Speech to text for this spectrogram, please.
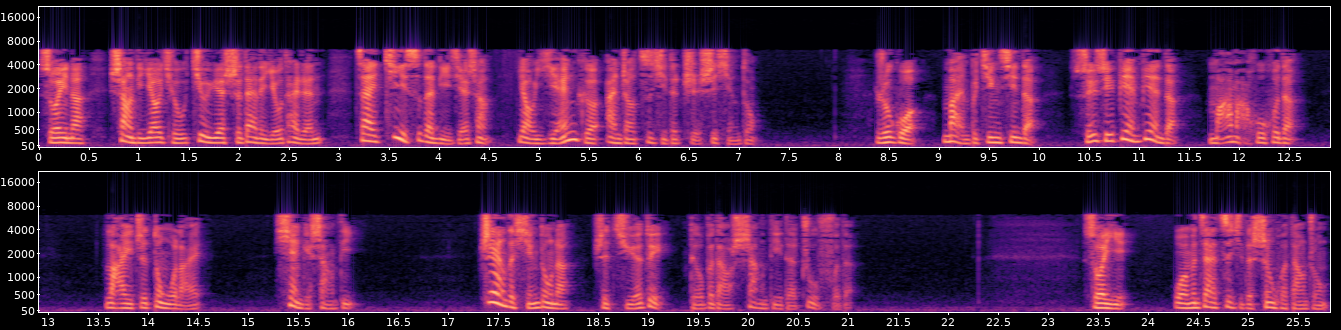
所以呢，上帝要求旧约时代的犹太人在祭祀的礼节上要严格按照自己的指示行动。如果漫不经心的、随随便便的、马马虎虎的拉一只动物来献给上帝，这样的行动呢，是绝对。得不到上帝的祝福的，所以我们在自己的生活当中，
